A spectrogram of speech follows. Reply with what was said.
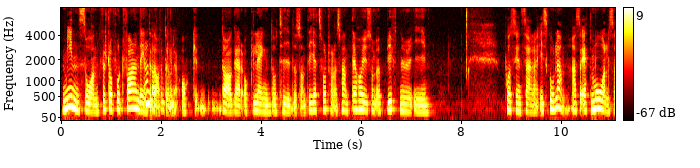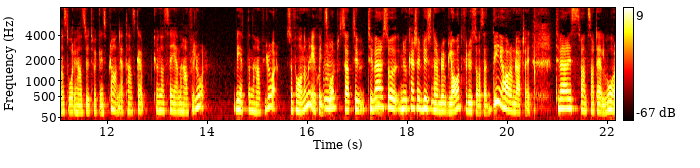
Min son förstår fortfarande inte datum och dagar och längd och tid och sånt. Det är jättesvårt för honom. Svante har ju som uppgift nu i på sin, så här, i skolan. Alltså ett mål som står i hans utvecklingsplan är att han ska kunna säga när han fyller år. veta när han fyller år. Så för honom är det skitsvårt. Mm. Så att ty, tyvärr så, nu kanske lyssnaren blev glad för du sa så här, det har de lärt sig. Tyvärr är Svante snart 11 år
